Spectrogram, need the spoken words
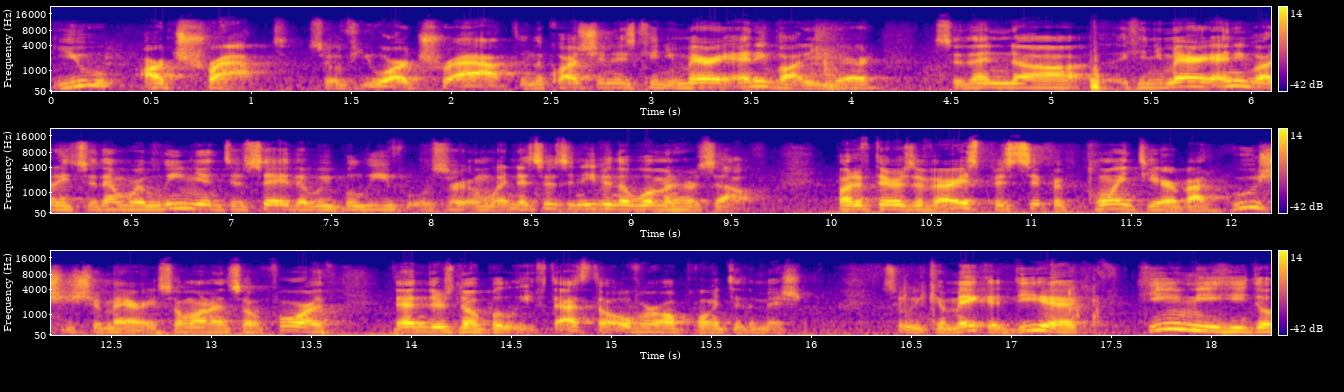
you are trapped. So if you are trapped, and the question is, can you marry anybody here? So then, uh, can you marry anybody? So then we're lenient to say that we believe certain witnesses, and even the woman herself. But if there's a very specific point here about who she should marry, so on and so forth, then there's no belief. That's the overall point of the Mishnah. So we can make a diak. He he The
